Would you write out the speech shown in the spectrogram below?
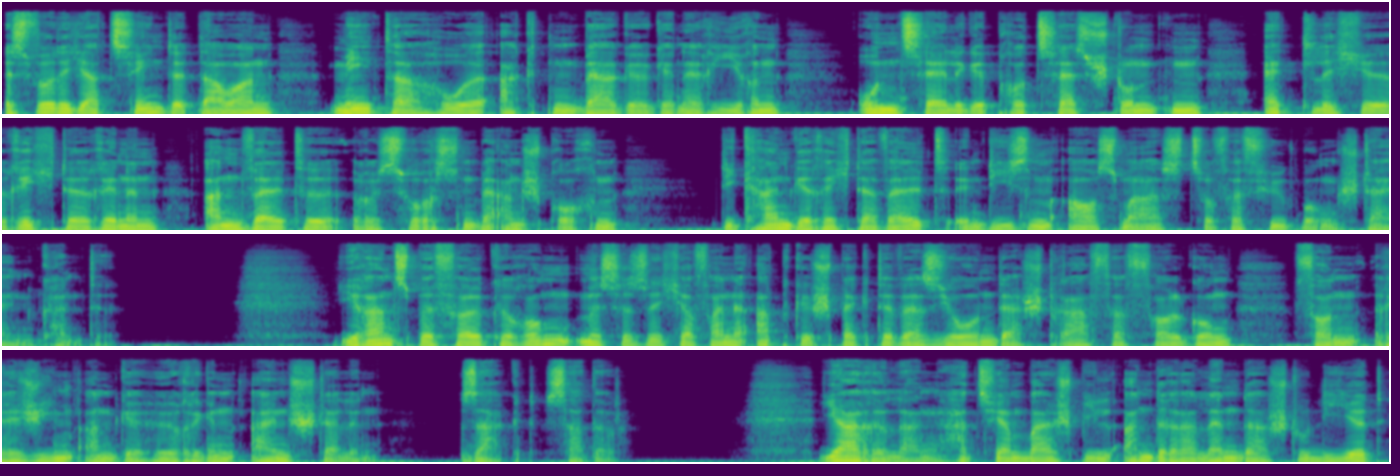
Es würde Jahrzehnte dauern, meterhohe Aktenberge generieren, unzählige Prozessstunden, etliche Richterinnen, Anwälte, Ressourcen beanspruchen, die kein Gericht der Welt in diesem Ausmaß zur Verfügung stellen könnte. Irans Bevölkerung müsse sich auf eine abgespeckte Version der Strafverfolgung von Regimeangehörigen einstellen, sagt Sadr. Jahrelang hat sie am Beispiel anderer Länder studiert,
